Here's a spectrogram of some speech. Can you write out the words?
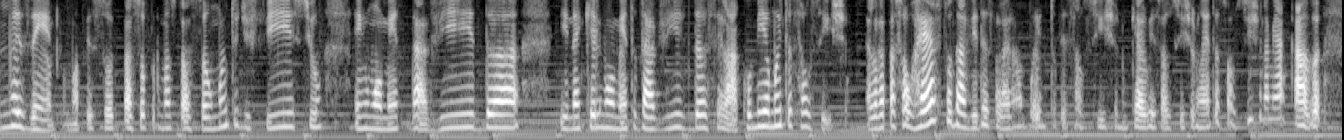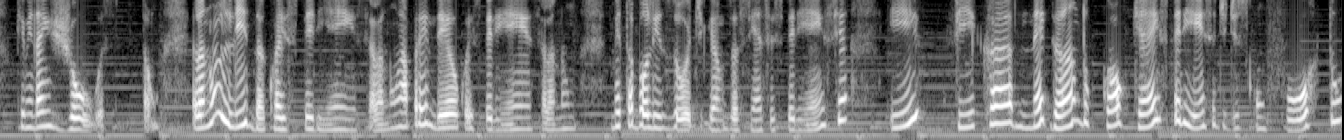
um exemplo, uma pessoa que passou por uma situação muito difícil em um momento da vida e naquele momento da vida, sei lá, comia muita salsicha. Ela vai passar o resto da vida falar: não aguento ver salsicha, não quero ver salsicha, não entra salsicha na minha casa, porque me dá enjoo. Assim. Então, ela não lida com a experiência, ela não aprendeu com a experiência, ela não metabolizou, digamos assim, essa experiência e fica negando qualquer experiência de desconforto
